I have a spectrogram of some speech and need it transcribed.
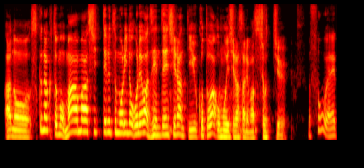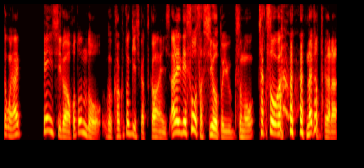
あの、少なくとも、まあまあ知ってるつもりの俺は全然知らんっていうことは思い知らされます、しょっちゅう。そうやね。特にペンシルはほとんど書くときしか使わないし、あれで操作しようという、その着想が なかったから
